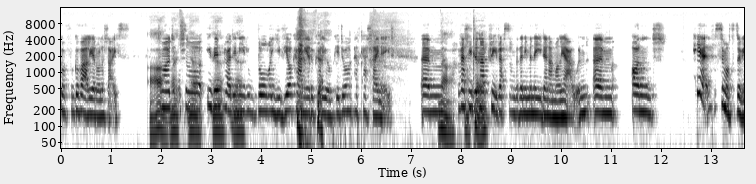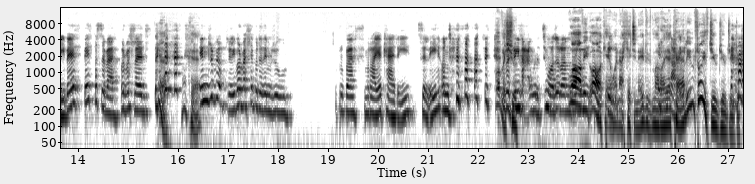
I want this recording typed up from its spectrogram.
gof gofalu ar ôl y llais. Ah, Dwod, right, so yeah, i ddim yeah, wedyn yeah. i rhyw bloeddio canu ar y karaoke, yeah. dwi'n peth callai wneud. Um, Na, felly okay. dyna'r prif reswm fydden ni'n mynd yn aml iawn. Um, ond, ie, yeah, sy'n ots da fi, beth, beth bys fe? Mor falle... Yeah, okay. unrhyw beth, really, mor falle bod o ddim rhyw rhywbeth Mariah Carey, silly, ond rhywbeth rhy fawr, ti'n modd o ran... Wel, fi, o, oce, wel, allai ti'n neud mae Mariah Carey yn rhwydd, diw, diw, diw. diw.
